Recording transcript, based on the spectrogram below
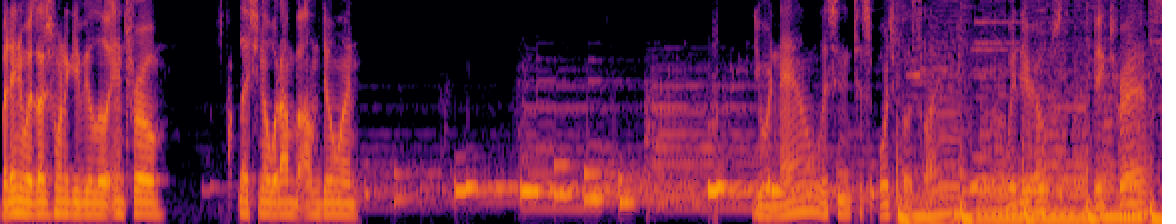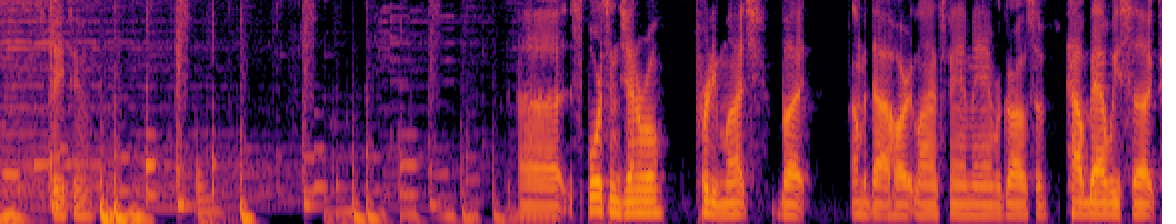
But anyways, I just want to give you a little intro, let you know what I'm I'm doing. You are now listening to Sports Plus Life with your host, Big Trav. Stay tuned. Uh, sports in general, pretty much. But I'm a diehard Lions fan, man. Regardless of how bad we sucked,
